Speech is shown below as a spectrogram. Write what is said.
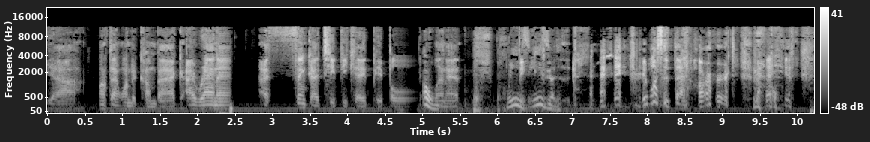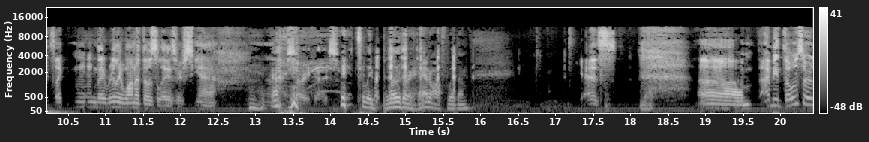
yeah. I want that one to come back. I ran it. I think I TPK'd people Oh, in it. Please, easy. it wasn't that hard. Right? It's like mm, they really wanted those lasers. Yeah. Uh, sorry, guys. Until they blow their head off with them. Yes. Um, I mean, those are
